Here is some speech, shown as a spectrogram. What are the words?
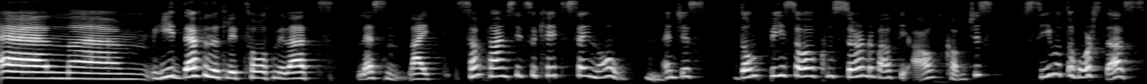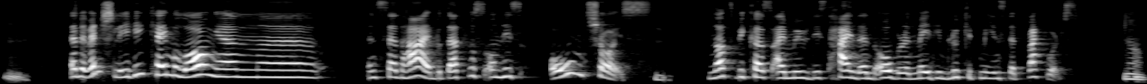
and um, he definitely taught me that lesson. Like sometimes it's okay to say no mm. and just don't be so concerned about the outcome. Just see what the horse does. Mm. And eventually he came along and uh, and said hi but that was on his own choice. Mm. Not because i moved his hind end over and made him look at me and step backwards. No.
